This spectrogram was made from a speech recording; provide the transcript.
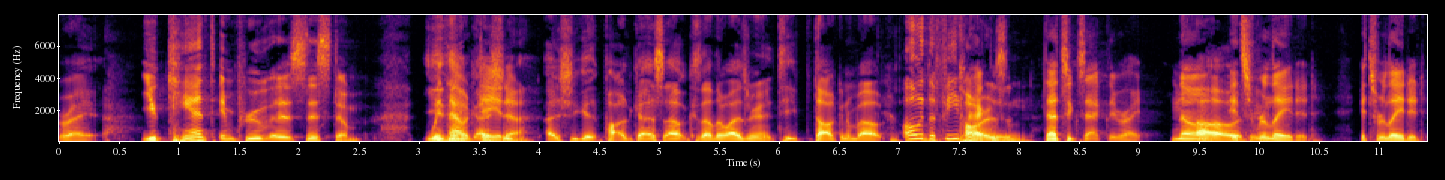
Right. You can't improve a system You without think I should- data." I should, get podcasts out because otherwise we're gonna keep talking about Oh, the feedback cars loop. and That's exactly right. No, Oh, it's dude. related. It's related.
